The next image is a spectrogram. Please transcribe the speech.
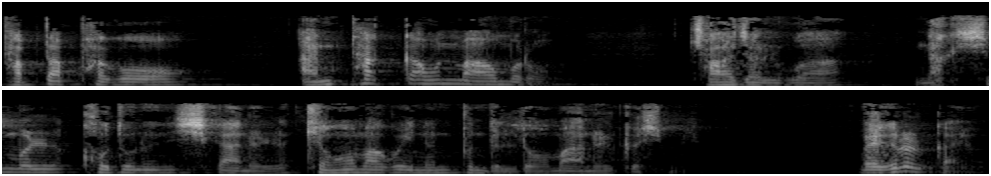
답답하고 안타까운 마음으로 좌절과 낙심을 거두는 시간을 경험하고 있는 분들도 많을 것입니다. 왜 그럴까요?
